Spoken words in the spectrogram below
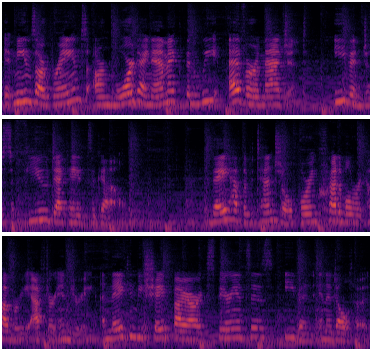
It means our brains are more dynamic than we ever imagined, even just a few decades ago. They have the potential for incredible recovery after injury, and they can be shaped by our experiences even in adulthood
